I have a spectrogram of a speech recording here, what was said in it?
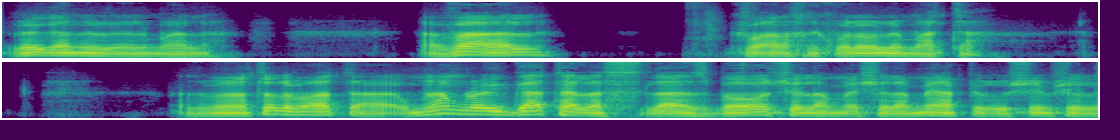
לא הגענו למעלה, אבל כבר אנחנו כבר לא למטה. אז אותו דבר אתה, אמנם לא הגעת להסברות של, של המאה הפירושים של,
